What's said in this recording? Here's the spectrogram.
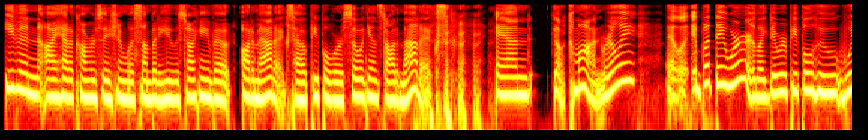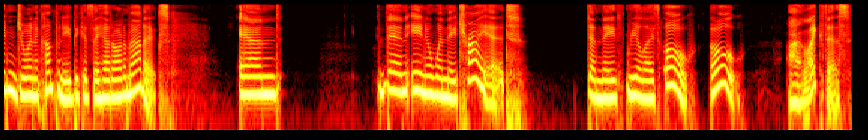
Even I had a conversation with somebody who was talking about automatics, how people were so against automatics. and oh, come on, really? Uh, But they were like, there were people who wouldn't join a company because they had automatics. And then, you know, when they try it, then they realize, oh, oh, I like this.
